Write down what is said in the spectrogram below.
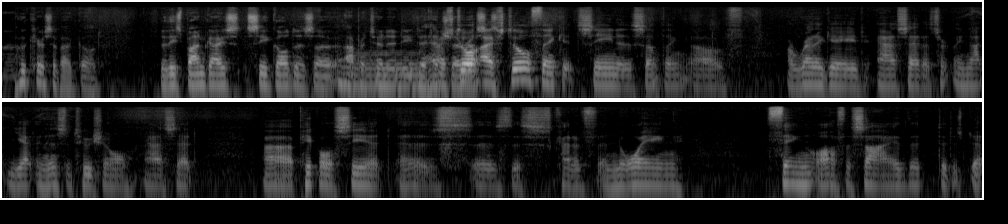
Uh, Who cares about gold? Do these bond guys see gold as an opportunity to Mm, I hedge their still, risks? I still think it's seen as something of a renegade asset. It's certainly not yet an institutional asset. Uh, people see it as, as this kind of annoying thing off the side that, that dis-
